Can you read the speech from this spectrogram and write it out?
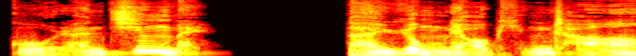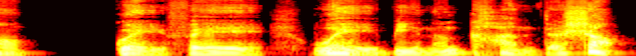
固然精美，但用料平常，贵妃未必能看得上。”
